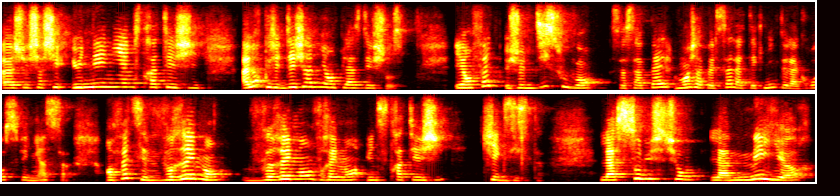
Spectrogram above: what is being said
je vais chercher une énième stratégie, alors que j'ai déjà mis en place des choses. Et en fait, je le dis souvent, ça s'appelle, moi j'appelle ça la technique de la grosse feignasse. En fait, c'est vraiment, vraiment, vraiment une stratégie qui existe. La solution la meilleure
